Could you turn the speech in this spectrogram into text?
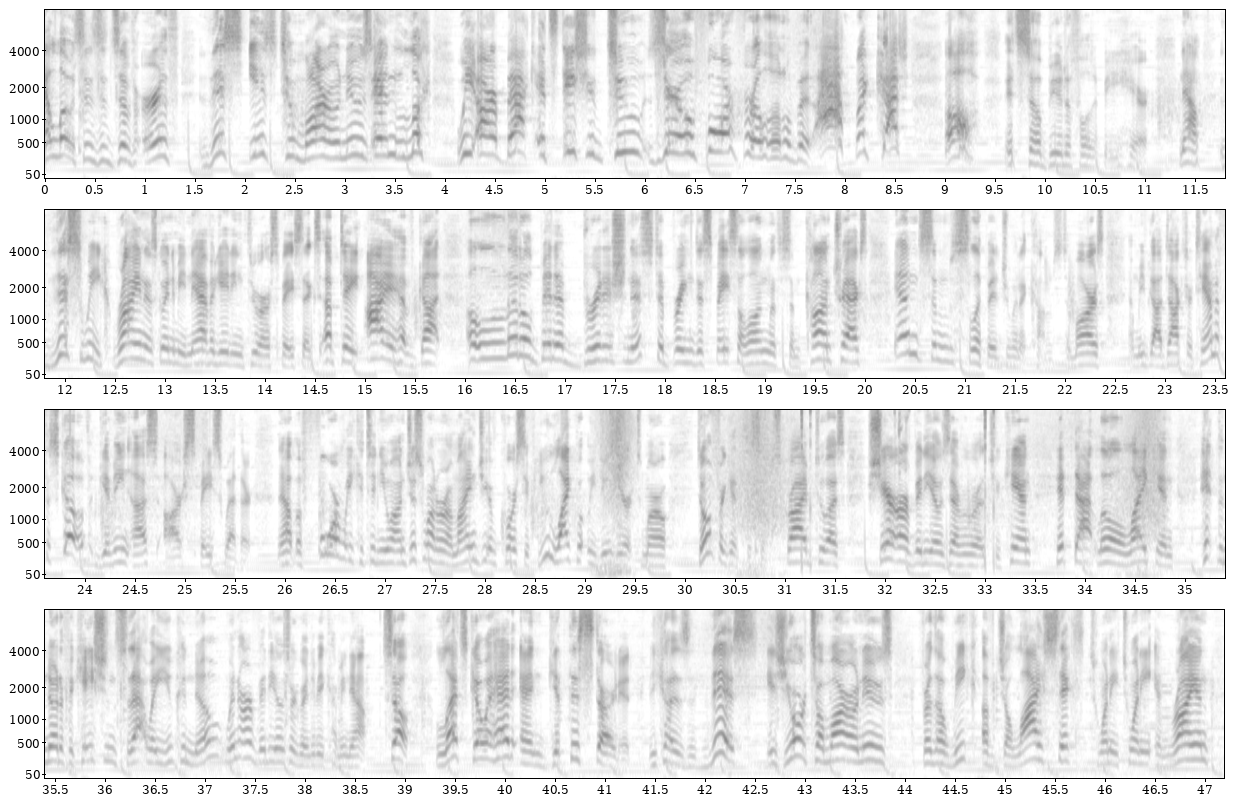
Hello, citizens of Earth. This is Tomorrow News, and look, we are back at Station 204 for a little bit. Ah, my gosh. Oh, it's so beautiful to be here. Now, this week, Ryan is going to be navigating through our SpaceX update. I have got a little bit of Britishness to bring to space along with some contracts and some slippage when it comes to Mars. And we've got Dr. Tamitha Skov giving us our space weather. Now, before we continue on, just want to remind you, of course, if you like what we do here at Tomorrow, don't forget to subscribe to us, share our videos everywhere that you can, hit that little like and hit the notifications so that way you can know when our videos are going to be coming out. So let's go ahead and get this started because this is your Tomorrow News for the week of July 6th, 2020. And Ryan,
